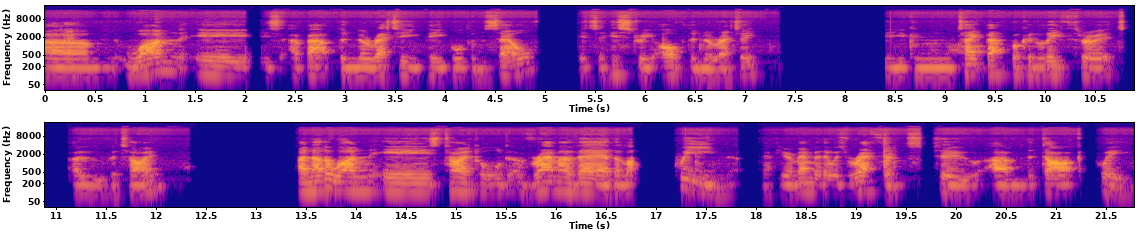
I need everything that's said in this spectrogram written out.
Um, one is about the Nuretti people themselves. It's a history of the Nuretti. You can take that book and leaf through it over time. Another one is titled Vramaver, the Light Queen. Now, if you remember, there was reference to um, the Dark Queen,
